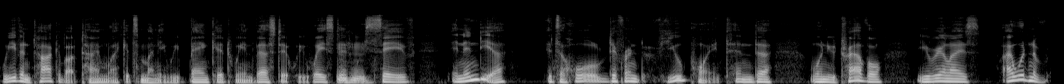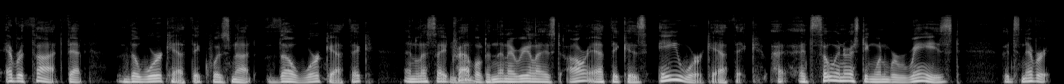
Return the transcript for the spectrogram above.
we even talk about time like it's money. We bank it, we invest it, we waste it, mm-hmm. we save. In India, it's a whole different viewpoint. And uh, when you travel, you realize I wouldn't have ever thought that the work ethic was not the work ethic unless I mm-hmm. traveled. And then I realized our ethic is a work ethic. It's so interesting when we're raised it's never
